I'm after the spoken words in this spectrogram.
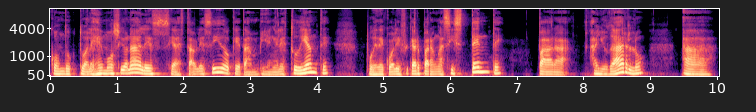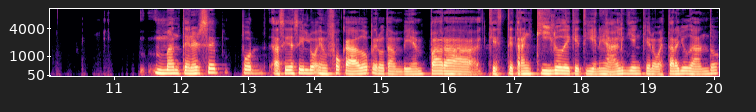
conductuales emocionales se ha establecido que también el estudiante puede cualificar para un asistente para ayudarlo a mantenerse, por así decirlo, enfocado, pero también para que esté tranquilo de que tiene alguien que lo va a estar ayudando.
